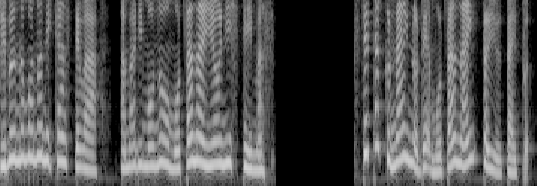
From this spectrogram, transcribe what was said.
自分のものに関してはあまり物を持たないようにしています。捨てたくないので持たないというタイプ。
